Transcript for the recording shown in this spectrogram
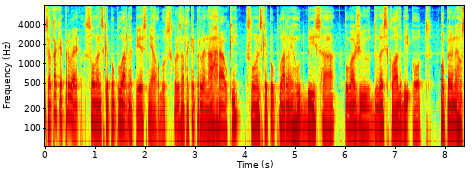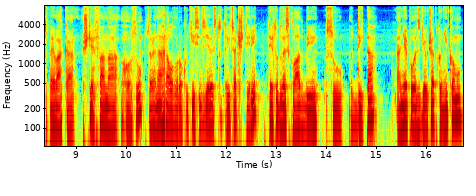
za také prvé slovenské populárne piesne, alebo skôr za také prvé nahrávky slovenskej populárnej hudby sa považujú dve skladby od operného speváka Štefana Hozu, ktoré nahral v roku 1934. Tieto dve skladby sú Dita a Nepovedz dievčatko nikomu. E,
